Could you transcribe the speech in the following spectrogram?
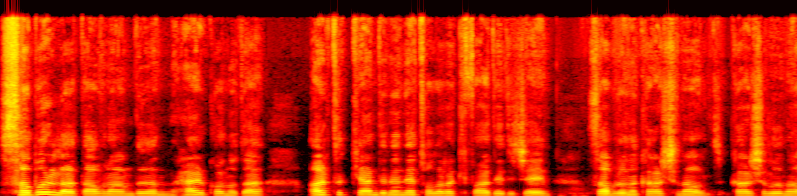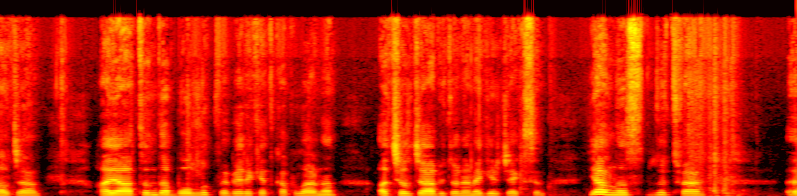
Sabırla davrandığın her konuda artık kendini net olarak ifade edeceğin, sabrını karşına karşılığını alacağın, hayatında bolluk ve bereket kapılarının açılacağı bir döneme gireceksin. Yalnız lütfen e,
